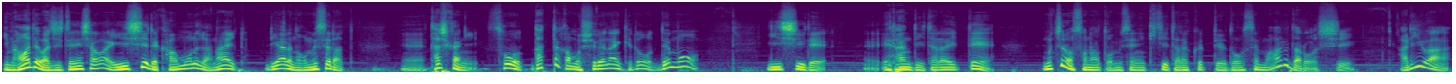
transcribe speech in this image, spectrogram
今までは自転車は EC で買うものじゃないと。リアルなお店だと、えー、確かにそうだったかもしれないけどでも EC で選んでいただいてもちろんその後お店に来ていただくっていう動線もあるだろうしあるいは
